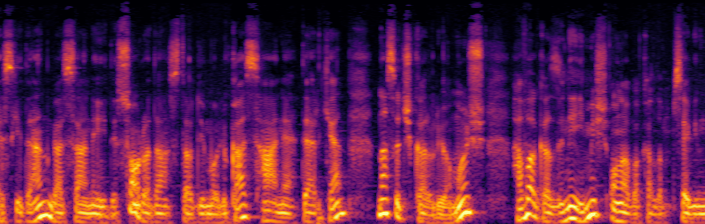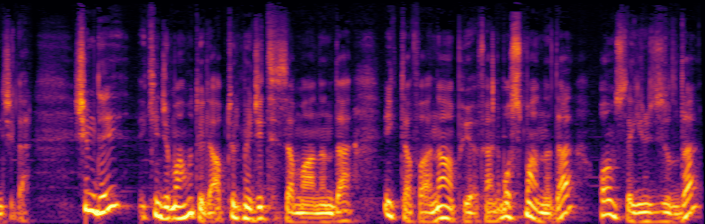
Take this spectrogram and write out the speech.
Eskiden gazhaneydi. Sonradan stadyum oldu. Gazhane derken nasıl çıkarılıyormuş? Hava gazı neymiş ona bakalım sevgiliciler. Şimdi 2. Mahmut ile Abdülmecit zamanında ilk defa ne yapıyor efendim? Osmanlı'da 18. yüzyılda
